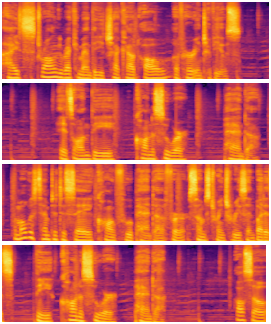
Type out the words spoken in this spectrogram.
I strongly recommend that you check out all of her interviews. It's on the Connoisseur Panda. I'm always tempted to say Kung Fu Panda for some strange reason, but it's the Connoisseur Panda. Also,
